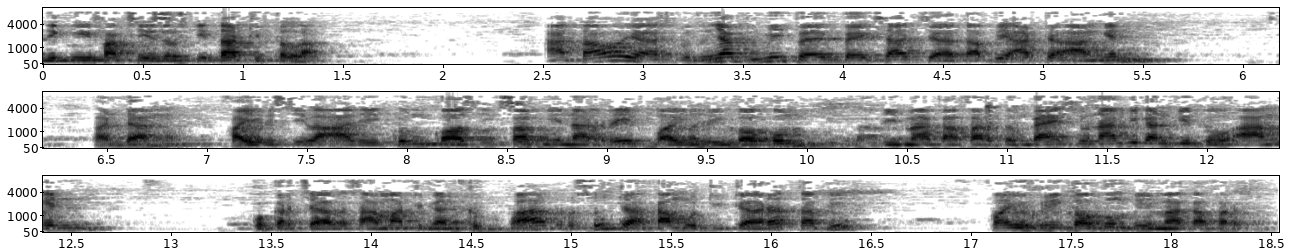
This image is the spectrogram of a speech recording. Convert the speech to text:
likuifaksi terus kita ditelak. Atau ya sebetulnya bumi baik-baik saja, tapi ada angin Pandang sila alaikum qasifa minar rih fayurikokum bima kafartum. Kayak tsunami kan gitu, angin bekerja sama dengan gempa terus sudah kamu di darat tapi fayurikokum bima kafartum.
